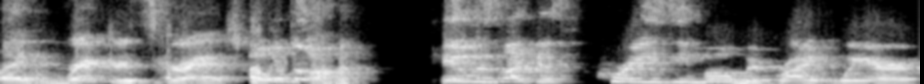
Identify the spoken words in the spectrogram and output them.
like record scratch. Hold on. It was like this crazy moment, right? Where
